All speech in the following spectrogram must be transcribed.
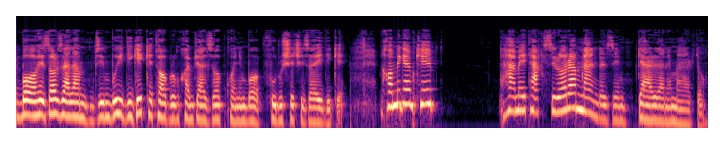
با هزار زلم زینبوی دیگه کتاب رو می‌خوایم جذاب کنیم با فروش چیزای دیگه. می‌خوام بگم که همه تقصیرها هم نندازیم گردن مردم.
